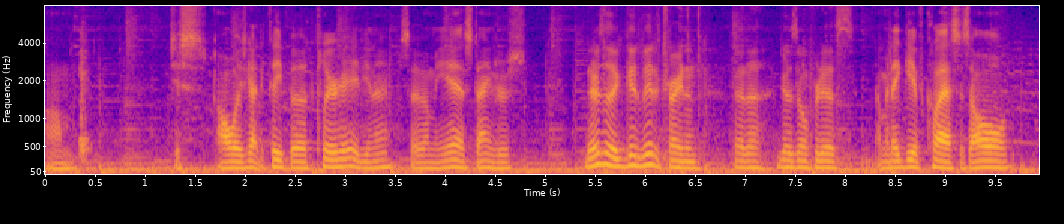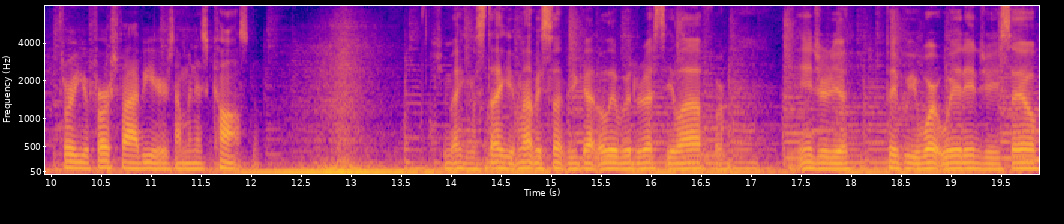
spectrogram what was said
Um, just always got to keep a clear head, you know. So, I mean, yeah, it's dangerous. There's a good bit of training that uh, goes on for this. I mean, they give classes all through your first five years. I mean, it's constant. If you make a mistake, it might be something you got to live with the rest of your life, or you injure your people you work with, injure yourself.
